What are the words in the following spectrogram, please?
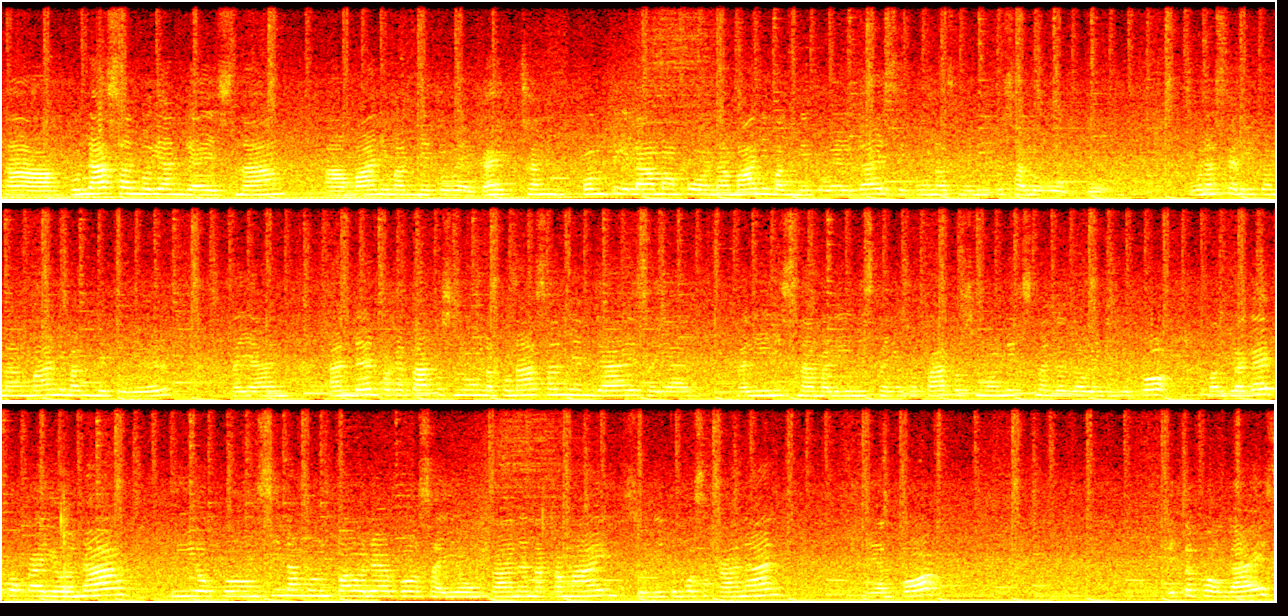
ah, punasan mo yan guys ng ah, money magnet oil. Kahit san, konti lamang po na money magnet oil guys, ipunas mo dito sa loob po. Punas ka dito ng money magnet oil. Ayan. And then, pagkatapos nung napunasan yan guys, ayan, malinis na, malinis na yung sapatos mo. Next na gagawin niyo po, maglagay po kayo ng iyo pong cinnamon powder po sa iyong kanan na kamay. So, dito po sa kanan. Ayan po. Ito po guys.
